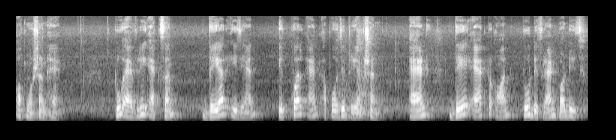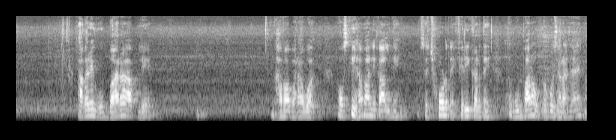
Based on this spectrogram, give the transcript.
of motion है। To every action there is an equal and opposite reaction and they act on two different bodies अगर एक गुब्बारा आप लें, हवा भरा हुआ, और उसकी हवा निकाल दें, उसे छोड़ दें फ्री कर दें तो गुब्बारा ऊपर को चला जाएगा।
